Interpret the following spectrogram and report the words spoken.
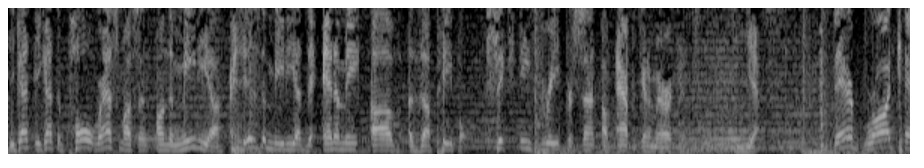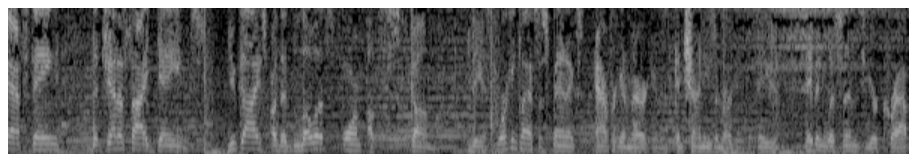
You got you got the Paul Rasmussen on the media. Is the media the enemy of the people? 63% of African Americans. Yes. They're broadcasting the genocide games. You guys are the lowest form of scum. The working class Hispanics, African Americans, and Chinese Americans, Asians—they've been listening to your crap,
